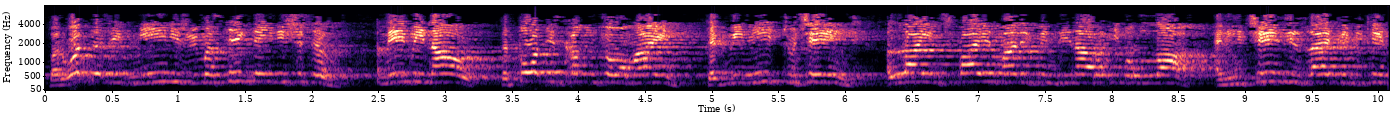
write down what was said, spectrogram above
But what does it mean is we must take the initiative. Maybe now the thought is coming to our mind that we need to change. Allah inspired Malik bin Dinar rahimahullah and he changed his life. He became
